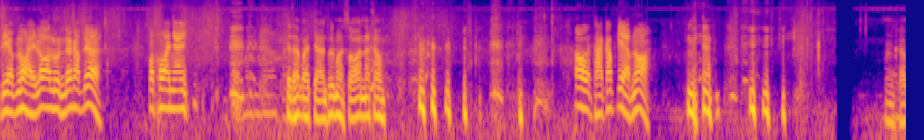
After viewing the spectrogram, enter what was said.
เรียบร้อยรอลุ่นเด้อครับ เด้อปลาคอใหญ่ระดับอาจารย์เพื่อนมาสอนนะครับเอาถากับแกบเนาะแม่นมันครับ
